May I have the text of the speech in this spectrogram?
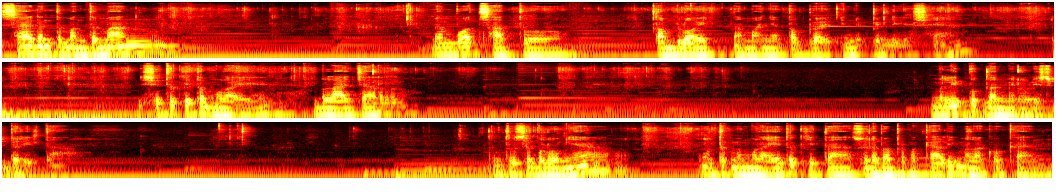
saya dan teman-teman membuat satu tabloid namanya tabloid Indonesia. Di situ kita mulai belajar meliput dan menulis berita. Tentu sebelumnya untuk memulai itu kita sudah beberapa kali melakukan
